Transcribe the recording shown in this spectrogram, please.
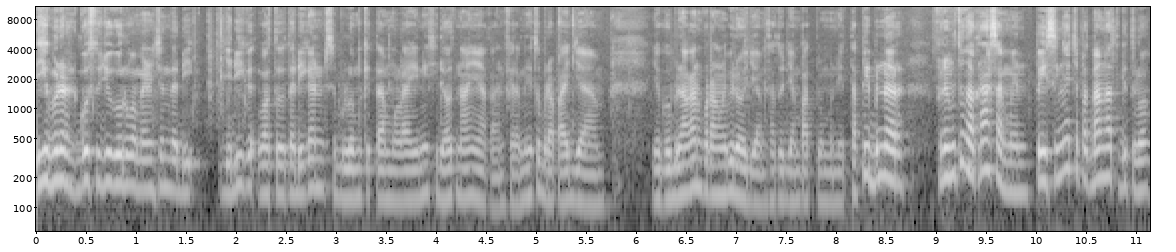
Iya bener, gue setuju gue lupa mention tadi. Jadi waktu tadi kan sebelum kita mulai ini si Daud nanya kan Film ini tuh berapa jam? Ya gue bilang kan kurang lebih 2 jam, 1 jam 40 menit. Tapi bener, film itu gak kerasa men. Pacingnya cepet banget gitu loh.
